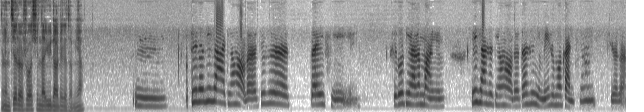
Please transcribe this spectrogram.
那你接着说，现在遇到这个怎么样？嗯，我对他印象还挺好的，就是在一起十多天了嘛，也印象是挺好的，但是也没什么感情，觉得。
